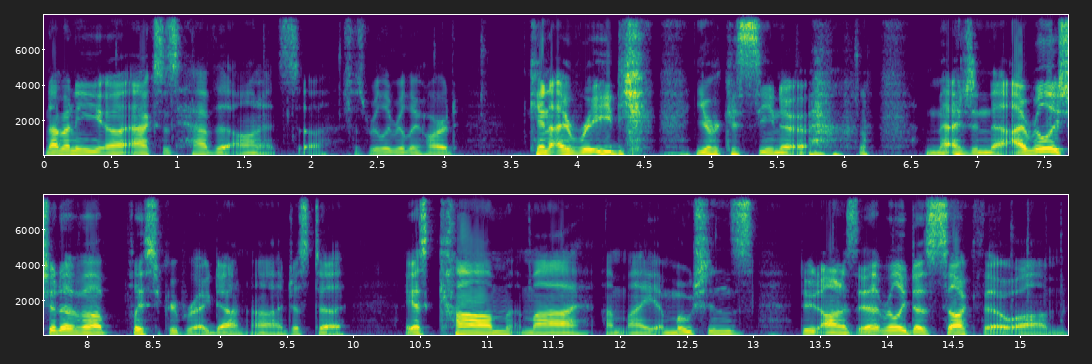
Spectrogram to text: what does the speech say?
Not many uh, axes have that on it, so it's just really, really hard. Can I raid your casino? Imagine that. I really should have uh, placed a creeper egg down, uh, just to, I guess, calm my uh, my emotions. Dude, honestly, that really does suck, though. Um,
